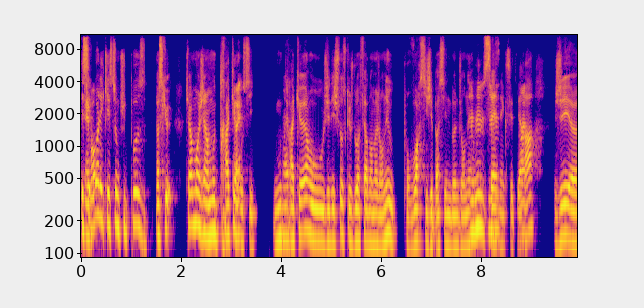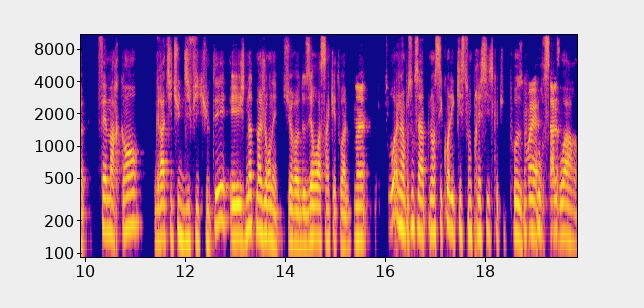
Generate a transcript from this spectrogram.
c'est quoi les questions que tu te poses? Parce que, tu vois, moi, j'ai un mood tracker aussi. Mood tracker où j'ai des choses que je dois faire dans ma journée pour voir si j'ai passé une bonne journée, mmh. saine, etc. J'ai euh, fait marquant, gratitude, difficulté et je note ma journée sur euh, de 0 à 5 étoiles. Ouais. Toi, j'ai l'impression que ça va plus loin. C'est quoi les questions précises que tu te poses pour savoir?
